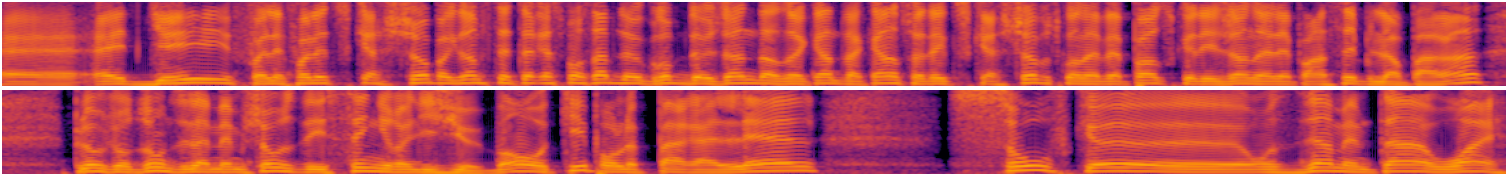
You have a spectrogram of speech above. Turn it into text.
euh, être gay, fallait, fallait que tu caches ça. Par exemple, si tu étais responsable d'un groupe de jeunes dans un camp de vacances, fallait que tu caches ça parce qu'on avait peur de ce que les jeunes allaient penser puis leurs parents. Puis là, aujourd'hui, on dit la même chose des signes religieux. Bon, OK pour le parallèle, sauf que on se dit en même temps, ouais,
